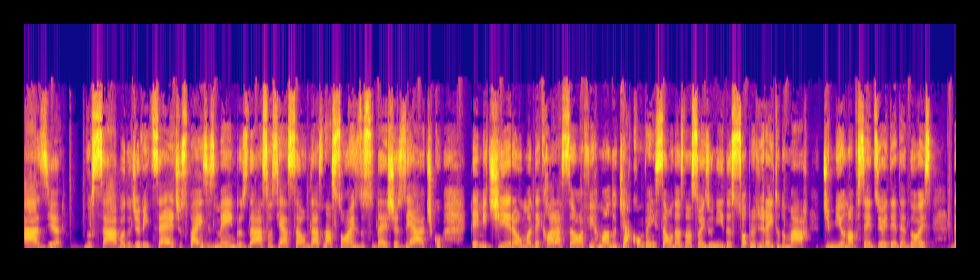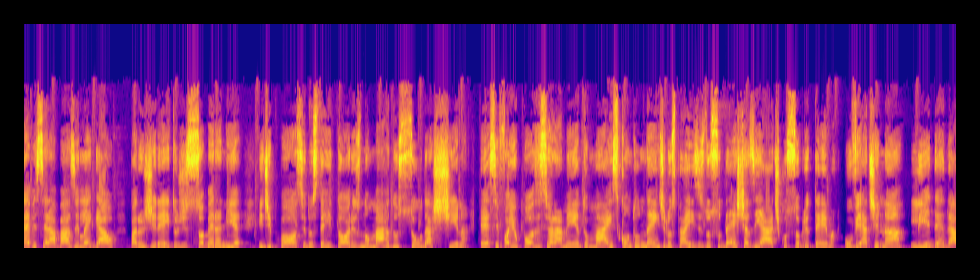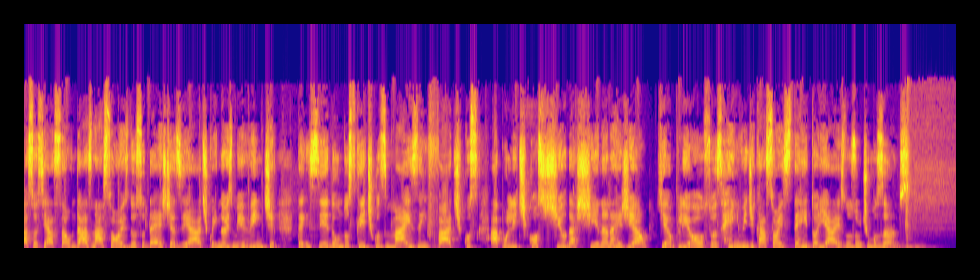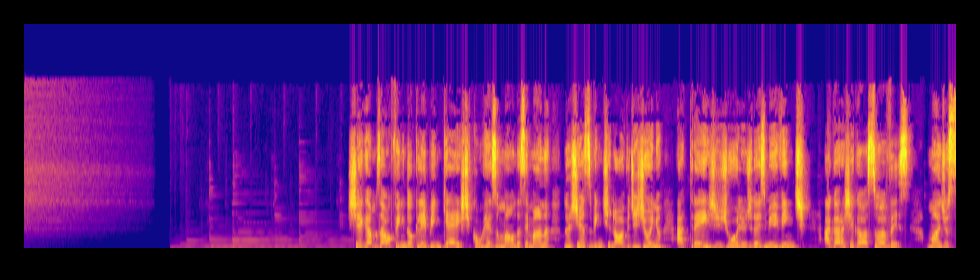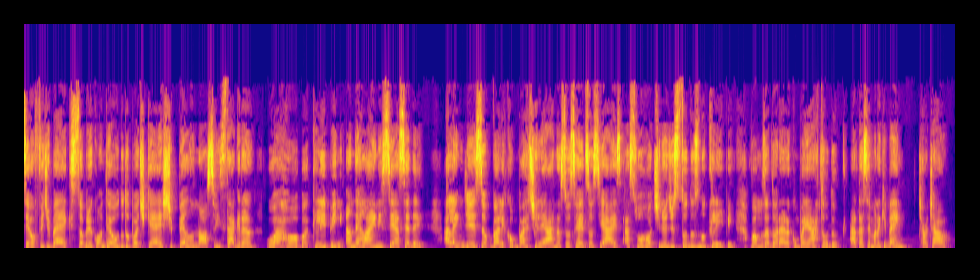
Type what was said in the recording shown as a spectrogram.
Ásia. No sábado, dia 27, os países membros da Associação das Nações do Sudeste Asiático emitiram uma declaração afirmando que a Convenção das Nações Unidas sobre o Direito do Mar, de 1982, deve ser a base legal para os direitos de soberania e de posse dos territórios no Mar do Sul da China. Esse foi o posicionamento mais contundente dos países do Sudeste Asiático sobre o tema. O Vietnã, líder da Associação das Nações do Sudeste Asiático em 2020, tem sido um dos críticos mais enfáticos à política hostil da China na região, que ampliou suas reivindicações territoriais nos últimos anos. Chegamos ao fim do Clipping Cast com o resumão da semana dos dias 29 de junho a 3 de julho de 2020. Agora chegou a sua vez. Mande o seu feedback sobre o conteúdo do podcast pelo nosso Instagram, o arroba clipping_cacd. Além disso, vale compartilhar nas suas redes sociais a sua rotina de estudos no Clipping. Vamos adorar acompanhar tudo. Até semana que vem. Tchau, tchau!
